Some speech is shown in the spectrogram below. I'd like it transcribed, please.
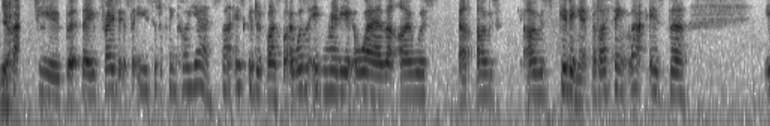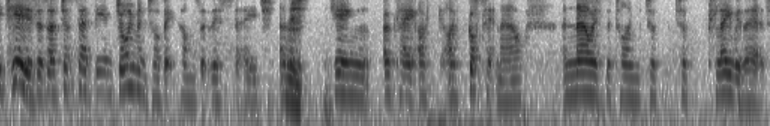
Yeah. back to you, but they phrase it so you sort of think, "Oh yes, that is good advice." But I wasn't even really aware that I was, uh, I was, I was giving it. But I think that is the, it is as I've just said, the enjoyment of it comes at this stage, and Hmm. it's thinking, "Okay, I've, I've got it now, and now is the time to to play with it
